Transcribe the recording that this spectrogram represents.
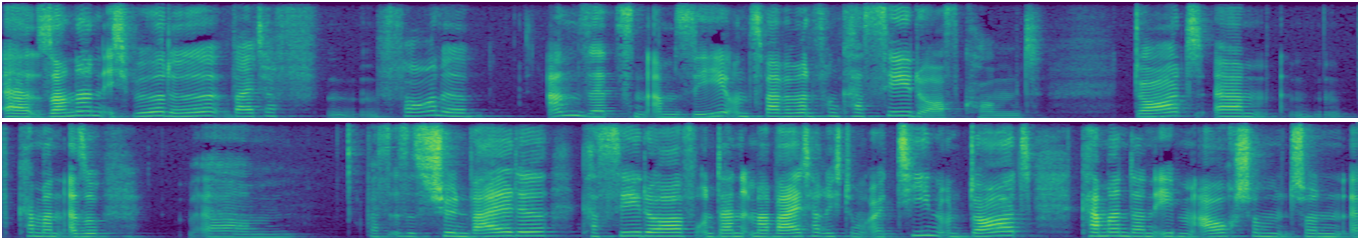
äh, sondern ich würde weiter vorne ansetzen am See, und zwar, wenn man von Kasseedorf kommt. Dort ähm, kann man, also ähm, was ist es, Schönwalde, Kasseedorf und dann immer weiter Richtung Eutin. Und dort kann man dann eben auch schon, schon äh,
